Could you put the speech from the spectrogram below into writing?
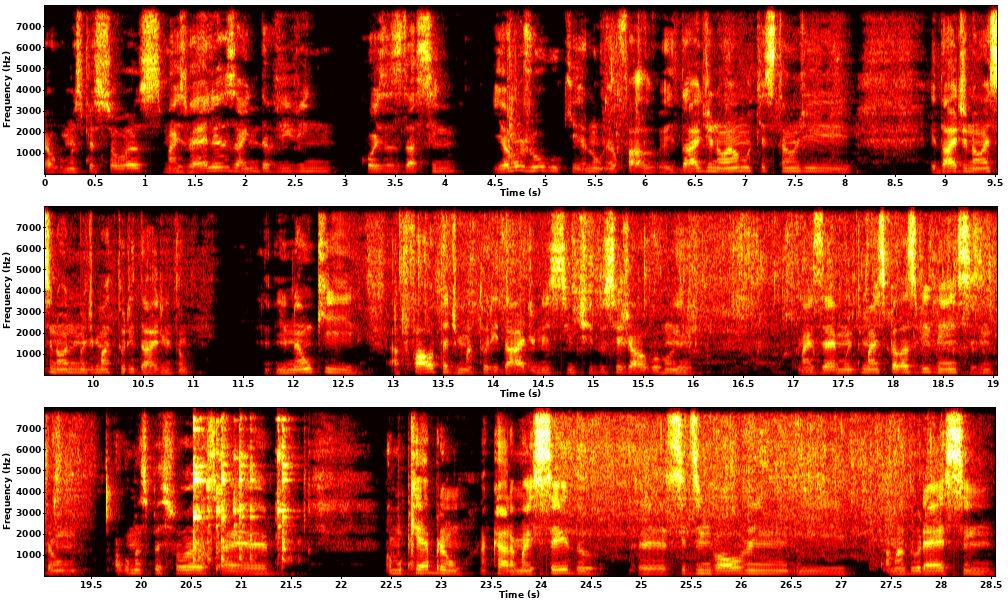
algumas pessoas mais velhas ainda vivem coisas assim. E eu não julgo que. Eu, não, eu falo, idade não é uma questão de. Idade não é sinônimo de maturidade. Então, e não que a falta de maturidade nesse sentido seja algo ruim, mas é muito mais pelas vivências. Então, algumas pessoas, é, como quebram a cara mais cedo, é, se desenvolvem e amadurecem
